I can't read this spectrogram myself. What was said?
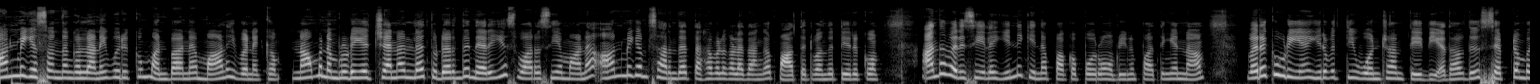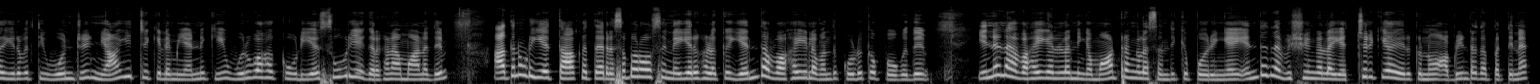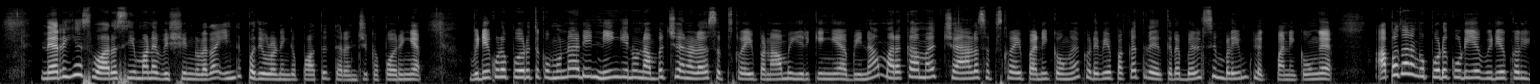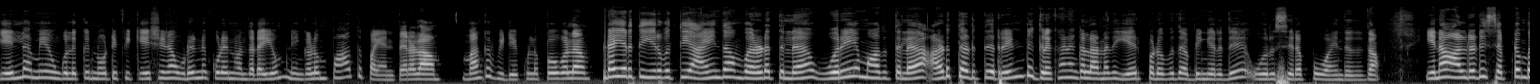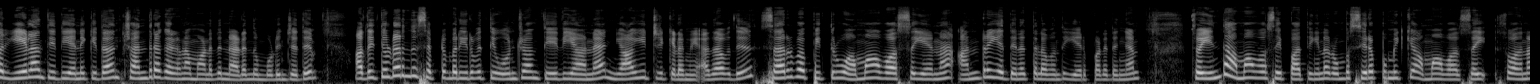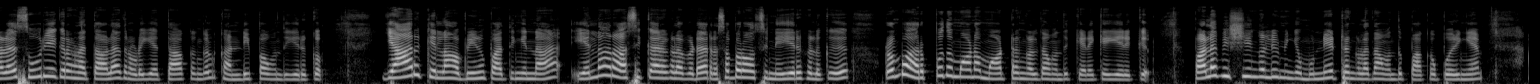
ஆன்மீக சொந்தங்கள் அனைவருக்கும் அன்பான மாலை வணக்கம். நாம் நம்மளுடைய சேனலில் தொடர்ந்து நிறைய சுவாரஸ்யமான ஆன்மீகம் சார்ந்த தகவல்களை தாங்க பார்த்துட்டு வந்துட்டு இருக்கோம். அந்த வரிசையில் இன்றைக்கி என்ன பார்க்க போகிறோம் அப்படின்னு பார்த்தீங்கன்னா வரக்கூடிய இருபத்தி ஒன்றாம் தேதி அதாவது செப்டம்பர் இருபத்தி ஒன்று ஞாயிற்றுக்கிழமை அன்னைக்கு உருவாகக்கூடிய சூரிய கிரகணமானது அதனுடைய தாக்கத்தை ரிசபராசி நேயர்களுக்கு எந்த வகையில் வந்து கொடுக்க போகுது? என்னென்ன வகைகளில் நீங்கள் மாற்றங்களை சந்திக்க போகிறீங்க எந்தெந்த விஷயங்களை எச்சரிக்கையாக இருக்கணும்? அப்படின்றத பற்றின நிறைய சுவாரஸ்யமான விஷயங்களை தான் இந்த பதிவில் நீங்கள் பார்த்து தெரிஞ்சுக்க போகிறீங்க வீடியோக்குள்ளே போகிறதுக்கு முன்னாடி நீங்கள் இன்னும் நம்ம சேனலை சப்ஸ்கிரைப் பண்ணாமல் இருக்கீங்க அப்படின்னா மறக்காமல் சேனலை சப்ஸ்கிரைப் பண்ணிக்கோங்க. கூடவே பக்கத்தில் இருக்கிற பெல் சிம்பிளையும் கிளிக் பண்ணிக்கோங்க. அப்போ தான் நாங்கள் போடக்கூடிய வீடியோக்கள் எல்லாமே உங்களுக்கு நோட்டிஃபிகேஷனாக உடனுக்குடன் வந்தடையும். நீங்களும் பார்த்து பயன்பெறலாம். வாங்க வீடியோக்குள்ளே போகலாம். ரெண்டாயிரத்தி இருபத்தி ஐந்தாம் வருடத்தில் ஒரே மாதத்தில் அடுத்தடுத்து ரெண்டு கிரகணங்களானது ஏற்படுவது அப்படிங்கிறது ஒரு சிறப்பு வாய்ந்தது தான் ஏன்னா ஆல்ரெடி செப்டம்பர் ஏழாம் தேதி அன்னைக்கு தான் சந்திர கிரகணமானது நடந்து முடிஞ்சது. அதைத் தொடர்ந்து செப்டம்பர் இருபத்தி ஒன்றாம் தேதியான ஞாயிற்றுக்கிழமை அதாவது சர்வ பித்ரு அமாவாசையான அன்றைய தினத்தில் வந்து ஏற்படுதுங்க. ஸோ இந்த அமாவாசை பார்த்திங்கன்னா ரொம்ப சிறப்புமிக்க அமாவாசை. ஸோ அதனால் சூரிய கிரகணத்தால் அதனுடைய தாக்கங்கள் கண்டிப்பாக வந்து இருக்கும். யாருக்கெல்லாம் அப்படின்னு பார்த்தீங்கன்னா எல்லா ராசிக்காரர்களை விட ரசபராசி நேயர்களுக்கு ரொம்ப அற்புதமான மாற்றங்கள் தான் வந்து கிடைக்க இருக்குது பல விஷயங்கள்லையும் நீங்கள் முன்னேற்றங்களை தான் வந்து பார்க்க போகிறீங்க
